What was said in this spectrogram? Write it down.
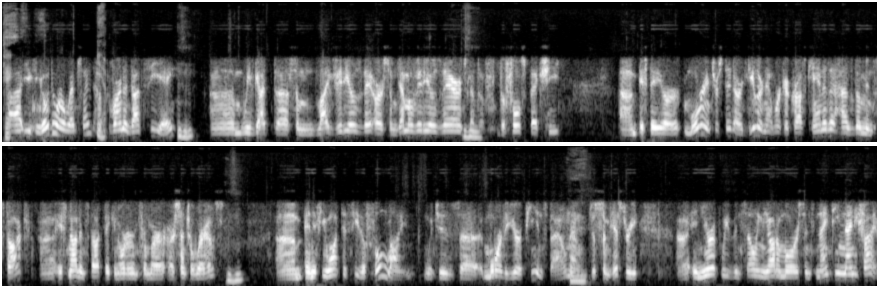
Okay. Uh, you can go to our website, husqvarna.ca. Mm-hmm. Um, we've got uh, some live videos there, or some demo videos there. It's Mm-hmm. got the, the full spec sheet. Um, if they are more interested, our dealer network across Canada has them in stock. Uh, if not in stock, they can order them from our, our central warehouse. Mm-hmm. Um, and if you want to see the full line, which is uh, more the European style, now just some history. Uh, in Europe, we've been selling the Automower since 1995.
